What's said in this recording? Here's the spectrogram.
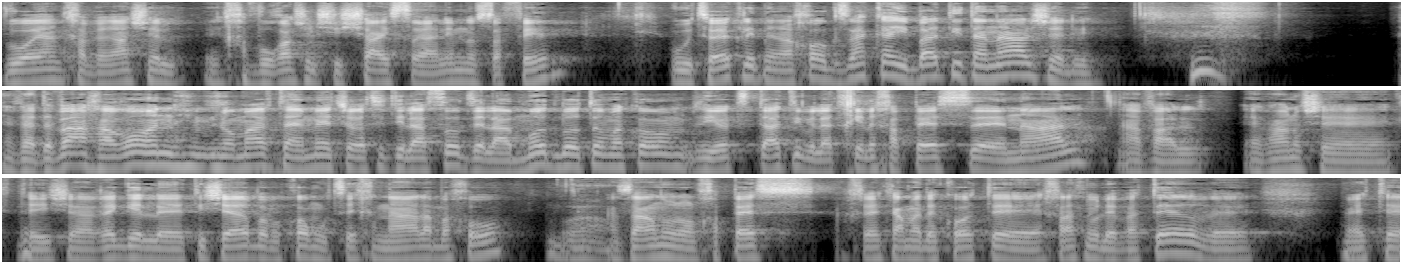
והוא היה עם חברה של, חבורה של שישה ישראלים נוספים, והוא צועק לי מרחוק, זכאי, איבדתי את הנעל שלי. והדבר האחרון, אם לומר את האמת שרציתי לעשות, זה לעמוד באותו מקום, להיות סטטי ולהתחיל לחפש אה, נעל, אבל הבנו שכדי שהרגל אה, תישאר במקום, הוא צריך נעל לבחור. וואו. עזרנו לו לחפש, אחרי כמה דקות אה, החלטנו לוותר, ובאמת אה,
